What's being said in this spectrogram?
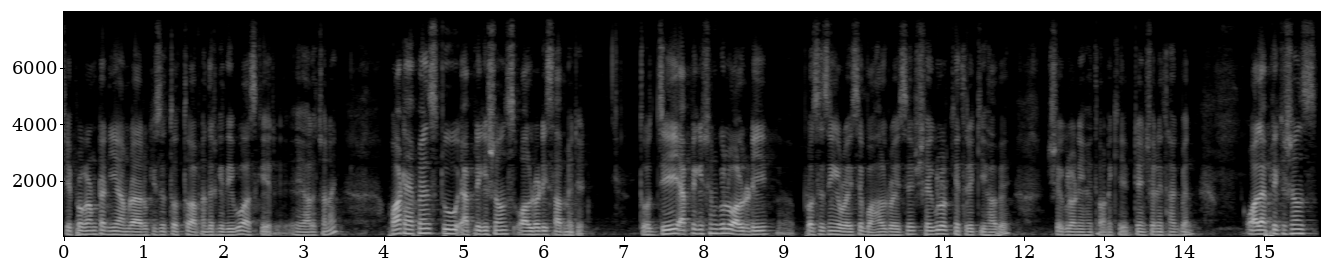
সেই প্রোগ্রামটা নিয়ে আমরা আরও কিছু তথ্য আপনাদেরকে দিব আজকের এই আলোচনায়। What happens to applications already submitted তো যে অ্যাপ্লিকেশনগুলো অলরেডি প্রসেসিংয়ে রয়েছে, বহাল রয়েছে, সেগুলোর ক্ষেত্রে কি হবে, সেগুলো নিয়ে হয়তো অনেকে টেনশনে থাকবেন। All applications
